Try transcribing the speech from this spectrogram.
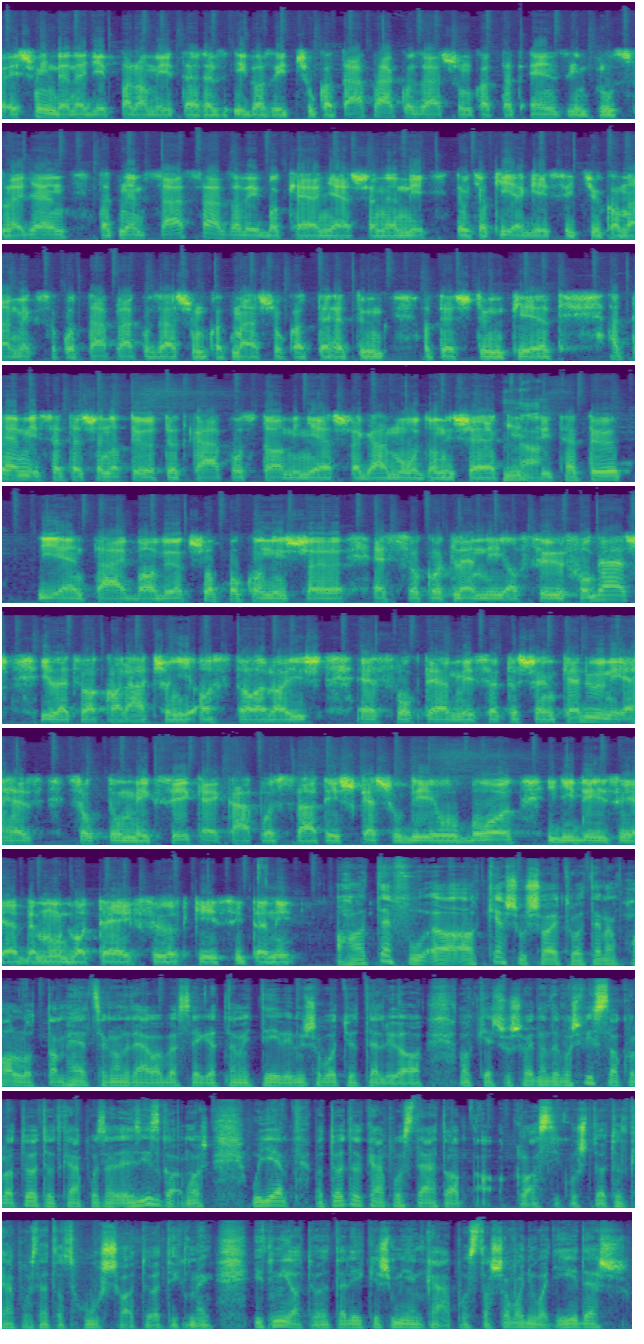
és minden egyéb paraméterhez igazítsuk a táplálkozásunkat, tehát enzim plusz legyen, tehát nem száz százalékba kell nyersen enni, de hogyha kiegészítjük a már megszokott táplálkozásunkat, másokat tehetünk a testünkért. Hát természetesen a töltött káposzta, ami nyers vegán módon is elkészíthető. Na ilyen tájba a workshopokon is ez szokott lenni a fő fogás, illetve a karácsonyi asztalra is ez fog természetesen kerülni. Ehhez szoktunk még székelykáposztát és kesú dióból, így idézőjelben mondva tejföld készíteni. Aha, tefu, a, a kesú sajtról tegnap hallottam, Herceg Andrával beszélgettem egy tévéműsorban, ott jött elő a, a kesú sajt, de most vissza akkor a töltött káposztát, ez izgalmas. Ugye a töltött káposztát, a, a klasszikus töltött káposztát az hússal töltik meg. Itt mi a töltelék és milyen káposzta? Savanyú vagy édes?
